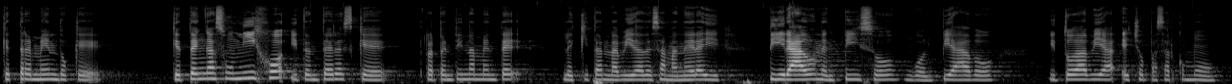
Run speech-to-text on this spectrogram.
qué tremendo que, que tengas un hijo y te enteres que repentinamente le quitan la vida de esa manera y tirado en el piso, golpeado y todavía hecho pasar como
